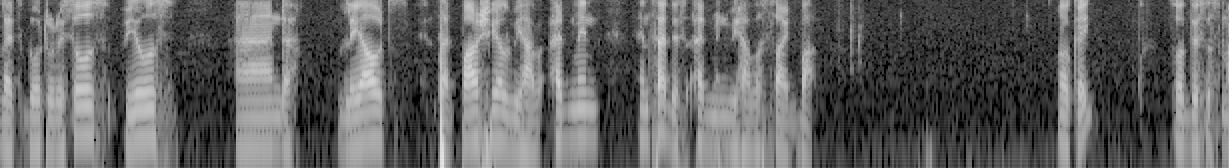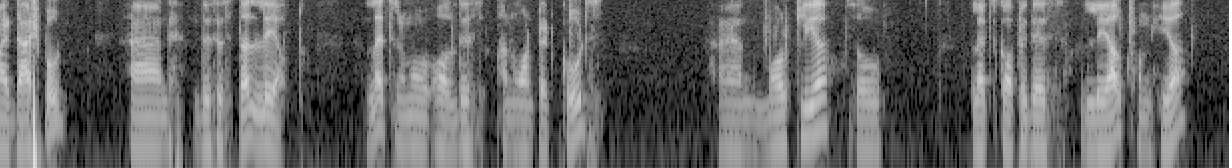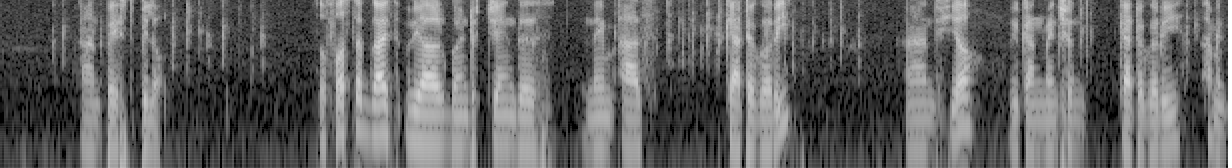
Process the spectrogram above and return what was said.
let's go to resource views and layouts. Inside partial we have admin. Inside this admin we have a sidebar. Okay. So this is my dashboard and this is the layout. Let's remove all this unwanted codes and more clear. So let's copy this layout from here and paste below so first step guys we are going to change this name as category. And here you can mention category I mean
